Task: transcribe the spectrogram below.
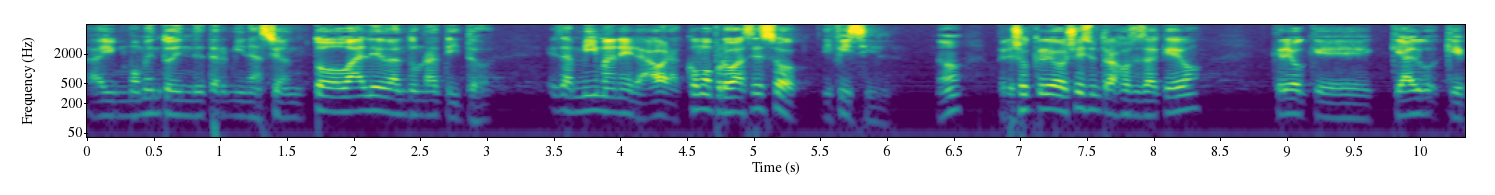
hay un momento de indeterminación, todo vale durante un ratito. Esa es mi manera. Ahora, ¿cómo probás eso? Difícil, ¿no? Pero yo creo, yo hice un trabajo de saqueo, creo que, que algo que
